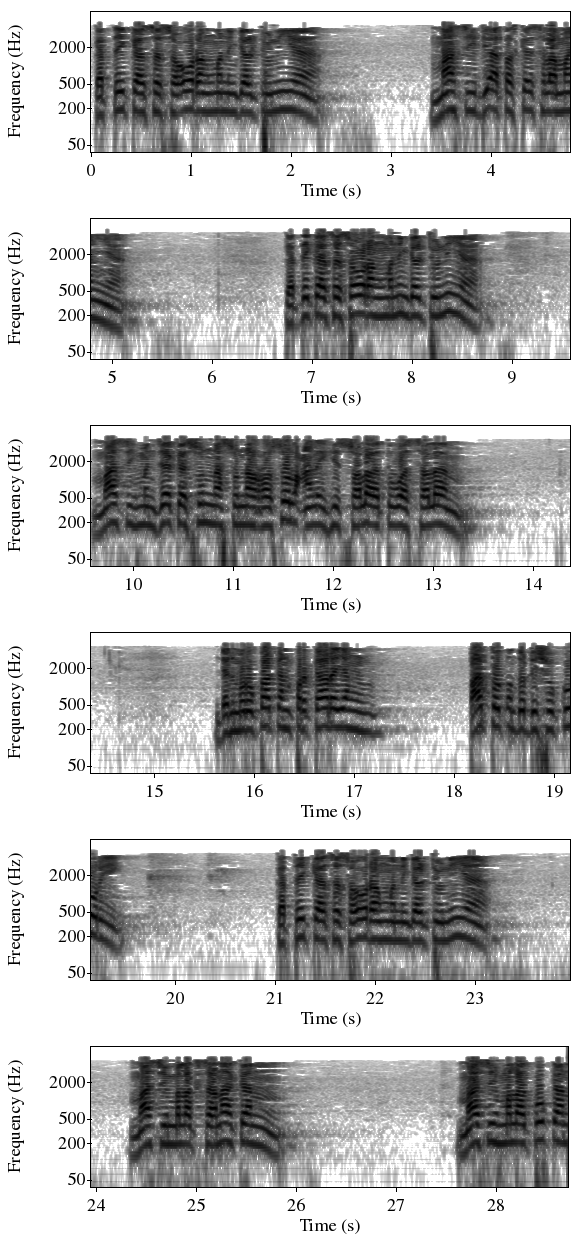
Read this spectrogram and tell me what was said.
Ketika seseorang meninggal dunia masih di atas keislamannya. Ketika seseorang meninggal dunia masih menjaga sunnah-sunnah Rasul alaihi salatu wassalam dan merupakan perkara yang patut untuk disyukuri. Ketika seseorang meninggal dunia masih melaksanakan masih melakukan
